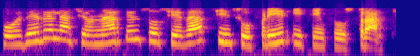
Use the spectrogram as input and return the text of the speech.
poder relacionarte en sociedad sin sufrir y sin frustrarte,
